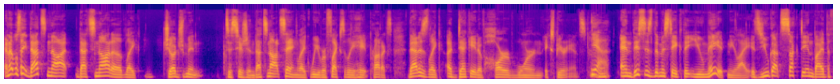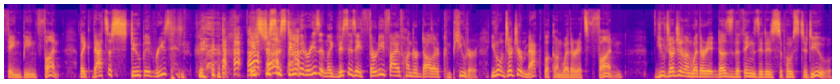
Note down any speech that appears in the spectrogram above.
And I will say that's not that's not a like judgment decision. That's not saying like we reflexively hate products. That is like a decade of hard-worn experience. Yeah. Mm-hmm. And this is the mistake that you made, Nilay, is you got sucked in by the thing being fun. Like that's a stupid reason. it's just a stupid reason. Like this is a $3500 computer. You don't judge your MacBook on whether it's fun. You judge it on whether it does the things it is supposed to do.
